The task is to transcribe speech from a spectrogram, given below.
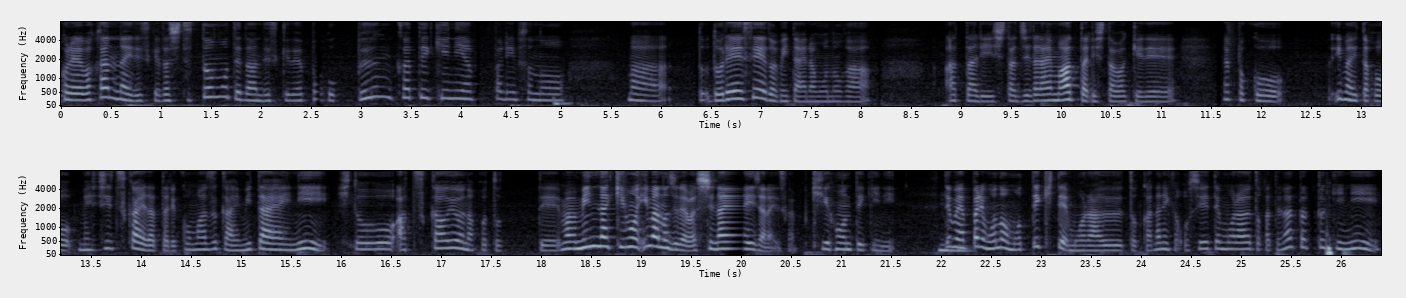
これわかんないですけど私ずっと思ってたんですけどやっぱこう文化的にやっぱりそのまあど奴隷制度みたいなものがあったりした時代もあったりしたわけでやっぱこう今言ったこう召使いだったり駒遣いみたいに人を扱うようなことっって、まあ、みんな基本今の時代はしないじゃないですか。基本的に。でもやっぱり物を持ってきてもらうとか何か教えてもらうとかってなった時に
